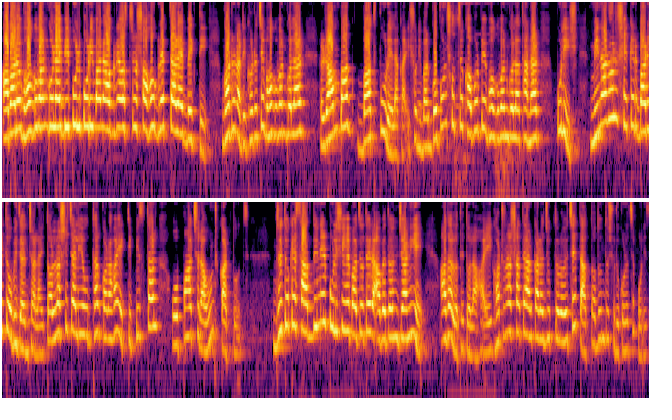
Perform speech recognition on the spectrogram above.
আবারও ভগবান গোলায় বিপুল পরিমাণ আগ্নেয়াস্ত্র সহ গ্রেপ্তার এক ব্যক্তি। ঘটনাটি ঘটেছে ভগবান গোলার রামবাগ বাদপুর এলাকায়। শনিবার গোপন সূত্রে খবর পেয়ে ভগবান গোলা থানার পুলিশ মিনারুল শেখের বাড়িতে অভিযান চালায়। তল্লাশি চালিয়ে উদ্ধার করা হয় একটি পিস্তল ও পাঁচ রাউন্ড কার্তুজ। ধৃতকে সাত দিনের পুলিশি হেফাজতের আবেদন জানিয়ে আদালতে তোলা হয়। এই ঘটনার সাথে আর কারা যুক্ত রয়েছে তার তদন্ত শুরু করেছে পুলিশ।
